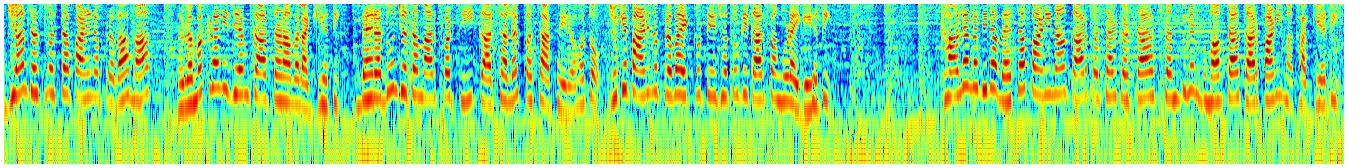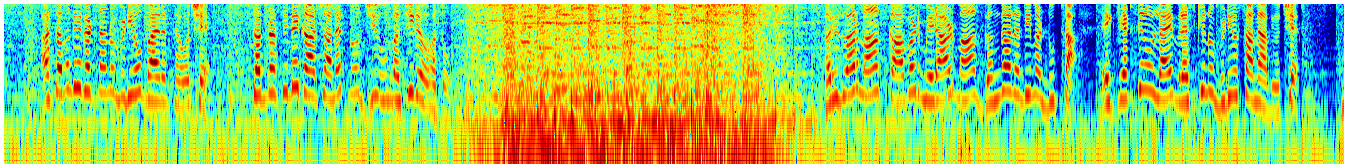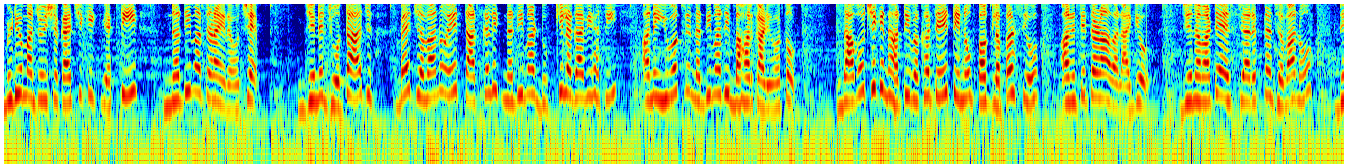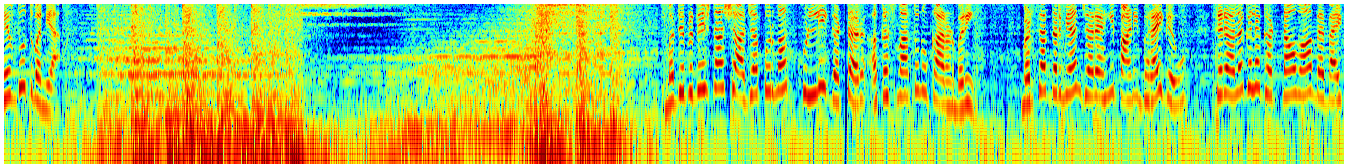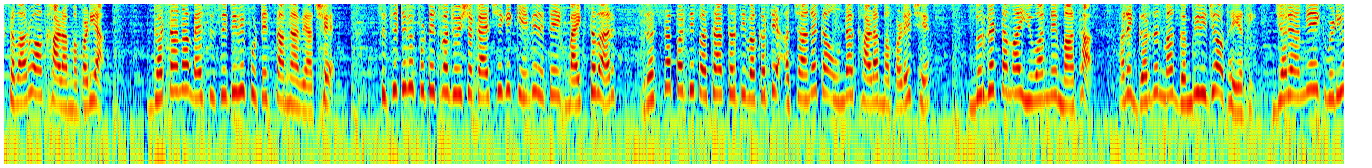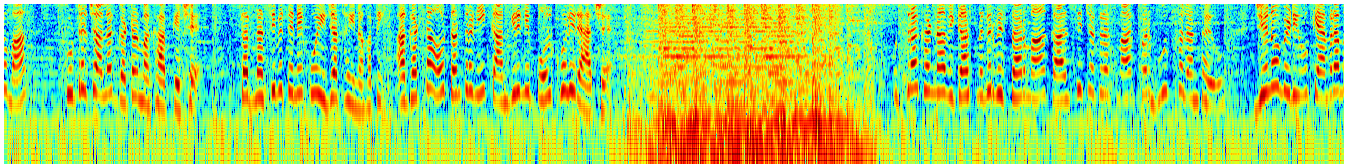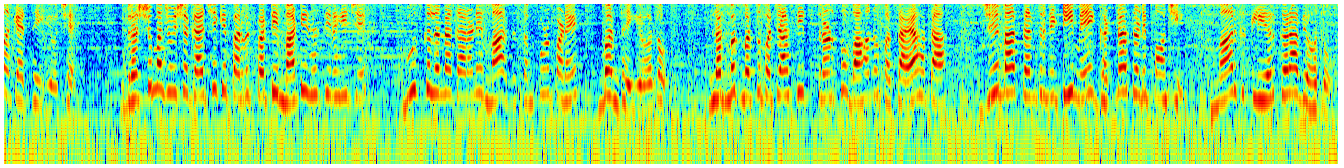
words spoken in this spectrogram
જ્યાં ધસમસતા પાણીના પ્રવાહમાં રમકડાની જેમ કાર તણાવા લાગી હતી. દહેરાદૂન જતા માર્ગ પરથી કાર ચાલક પસાર થઈ રહ્યો હતો, જો કે પાણીનો પ્રવાહ એટલો તેજ હતો કે કાર પંગોળાઈ ગઈ હતી. ખાલા નદીના વહેતા પાણીના કાર પસાર કરતા સંતુલન ગુમાવતા કાર પાણીમાં ખાબકી હતી. આ સમગ્ર ઘટનાનો વીડિયો વાયરલ થયો છે. સદનસીબે કાર ચાલકનો જીવ બચી ગયો હતો. હરિદ્વારમાં કાવડ મેળાડમાં ગંગા નદીમાં ડૂબતા એક વ્યક્તિનું લાઈવ રેસ્ક્યુનો વીડિયો સામે આવ્યો છે. વિડીયોમાં જોઈ શકાય છે કે એક વ્યક્તિ નદીમાં તણાઈ રહ્યો છે, જેને જોતા જ બે જવાનોએ તાત્કાલિક નદીમાં ડૂબકી લગાવી હતી અને યુવકને નદીમાંથી બહાર કાઢ્યો હતો. દાવો છે કે નહાતી વખતે તેનો પગ લપસ્યો અને તે તણાવા લાગ્યો, જેના માટે એસડીઆરએફના જવાનો દેવદૂત બન્યા. મધ્યપ્રદેશના શાજાપુરમાં ખુલ્લી ગટર અકસ્માતોનું કારણ બની. વરસાદ દરમિયાન જ્યારે અહીં પાણી ભરાઈ ગયું, ત્યારે અલગ અલગ ઘટનાઓમાં બે બાઇક સવારો આ ખાડામાં પડ્યા. ઘટનાના બે સીસીટીવી ફૂટેજ સામે આવ્યા છે. સીસીટીવી ફૂટેજમાં જોઈ શકાય છે કે કેવી રીતે એક બાઇક સવાર રસ્તા પરથી પસાર થતી વખતે અચાનક આ ઊંડા ખાડામાં પડે છે. દુર્ઘટનામાં યુવાનને માથા અને ગરદનમાં ગંભીર ઇજાઓ થઈ હતી, જ્યારે અન્ય એક વિડીયોમાં સ્કૂટર ચાલક ગટરમાં ખાબકે છે. સદનસીબે તેને કોઈ ઈજા થઈ ન હતી. આ ઘટનાઓ તંત્રની કામગીરીની પોલ ખોલી રહ્યા છે. ઉત્તરાખંડના વિકાસનગર વિસ્તારમાં કાલસી ચક્રત માર્ગ પર ભૂસ્ખલન થયું, જેનો વીડિયો કેમેરામાં કેદ થઈ ગયો છે. દ્રશ્યોમાં જોઈ શકાય છે કે પર્વત પરથી માટી ધસી રહી છે. ભૂસ્ખલનના કારણે માર્ગ સંપૂર્ણપણે બંધ થઈ ગયો હતો. લગભગ બસો પચાસથી ત્રણસો વાહનો ફસાયા હતા, જે બાદ તંત્રની ટીમે ઘટના સ્થળે પહોંચી માર્ગ ક્લિયર કરાવ્યો હતો.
